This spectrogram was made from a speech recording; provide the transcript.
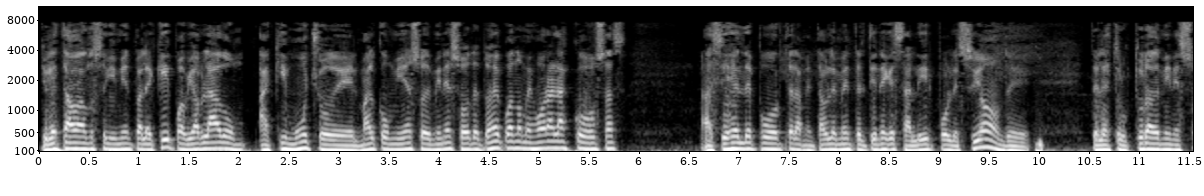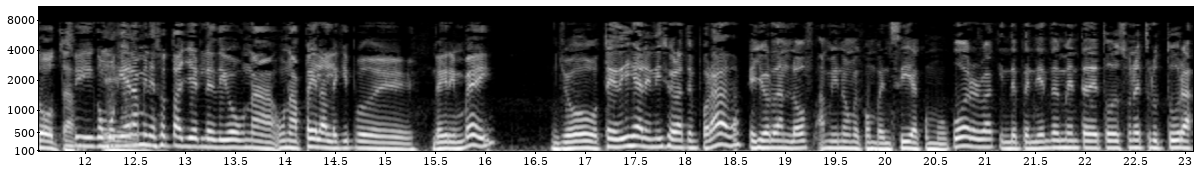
Yo le estaba dando seguimiento al equipo, había hablado aquí mucho del mal comienzo de Minnesota, entonces cuando mejoran las cosas, así es el deporte, lamentablemente él tiene que salir por lesión de, de la estructura de Minnesota. Sí, como Eh, quiera, Minnesota ayer le dio una, una pela al equipo de, de Green Bay. Yo te dije al inicio de la temporada que Jordan Love a mí no me convencía como quarterback, independientemente de todo, es una estructura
